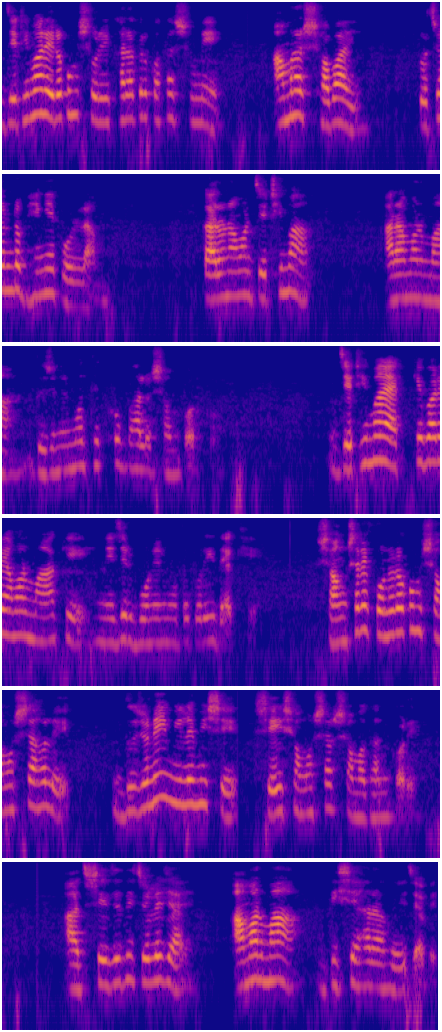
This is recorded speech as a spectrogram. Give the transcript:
জেঠিমার এরকম শরীর খারাপের কথা শুনে আমরা সবাই প্রচণ্ড ভেঙে পড়লাম। কারণ আমার জেঠিমা আর আমার মা দুজনের মধ্যে খুব ভালো সম্পর্ক। জেঠিমা একেবারে আমার মাকে নিজের বোনের মতো করেই দেখে। সংসারে কোনো রকম সমস্যা হলে দুজনেই মিলেমিশে সেই সমস্যার সমাধান করে। আজ সে যদি চলে যায়, আমার মা দিশেহারা হয়ে যাবে।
